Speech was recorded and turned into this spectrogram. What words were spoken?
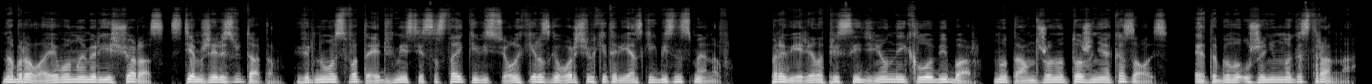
Набрала его номер еще раз, с тем же результатом. Вернулась в отель вместе со стайкой веселых и разговорчивых итальянских бизнесменов. Проверила присоединенный к лобби бар, но там Джона тоже не оказалось. Это было уже немного странно.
